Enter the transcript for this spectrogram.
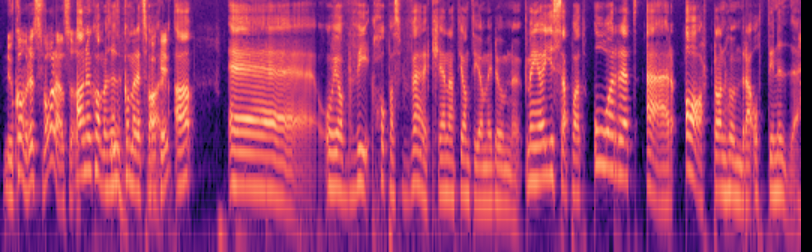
Nu kommer det ett svar alltså? Ja nu kommer, kommer ett svar. okej. Ja. Eh, och jag hoppas verkligen att jag inte gör mig dum nu. Men jag gissar på att året är 1889.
